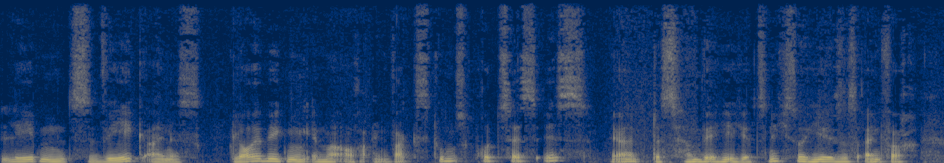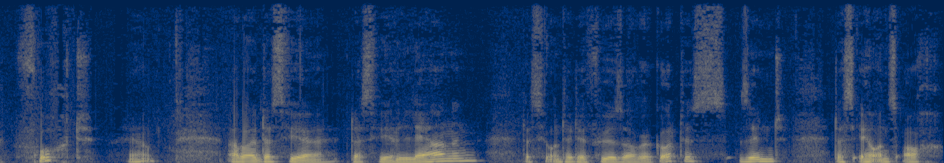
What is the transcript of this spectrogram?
Lebensweg eines Gläubigen immer auch ein Wachstumsprozess ist. Ja, das haben wir hier jetzt nicht so. Hier ist es einfach Frucht. Ja. Aber dass wir, dass wir lernen, dass wir unter der Fürsorge Gottes sind, dass er uns auch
